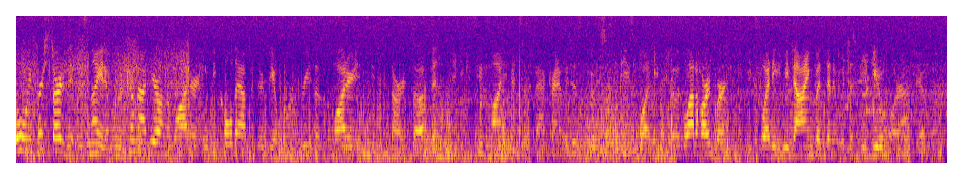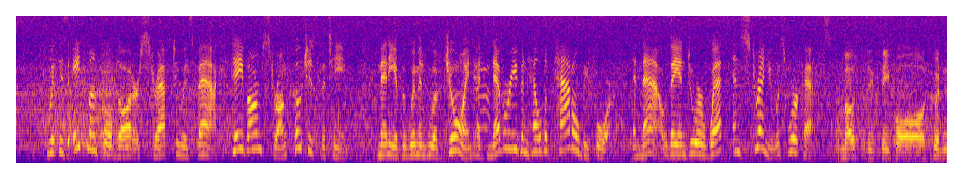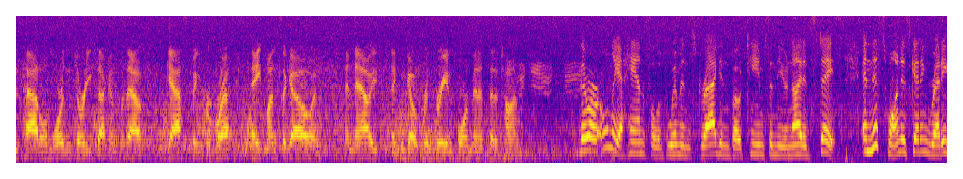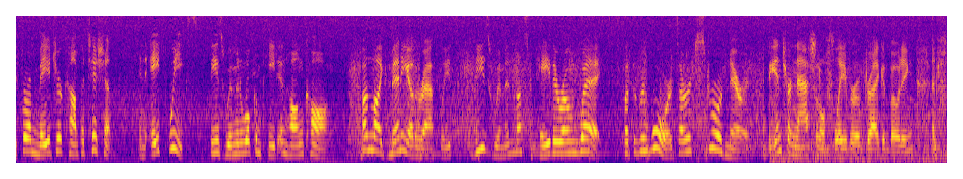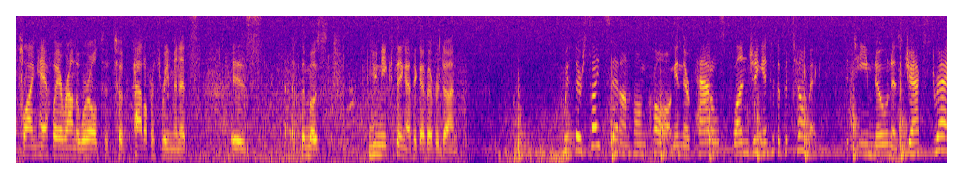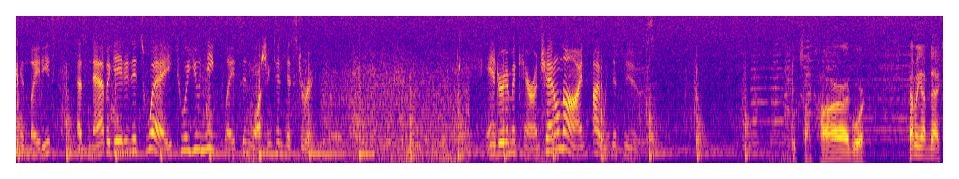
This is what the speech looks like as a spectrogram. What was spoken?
Well, when we first started, it was night, and we would come out here on the water, and it would be cold out, but there'd be a warm breeze over the water, and you'd see the stars up, and, and you could see the monuments in the background. It was just, it was just peaceful. I mean, it was a lot of hard work. You'd be sweating, you'd be dying, but then it would just be beautiful around you. With his eight-month-old daughter strapped to his back, Dave Armstrong coaches the team. Many of the women who have joined had never even held a paddle before, and now they endure wet and strenuous workouts. Most of these people couldn't paddle more than 30 seconds without gasping for breath eight months ago, and, and now they can go for three and four minutes at a time. There are only a handful of women's dragon boat teams in the United States, and this one is getting ready for a major competition. In eight weeks, these women will compete in Hong Kong. Unlike many other athletes, these women must pay their own way, but the rewards are extraordinary. The international flavor of dragon boating and flying halfway around the world to, to paddle for three minutes is the most unique thing I think I've ever done. Their sights set on Hong Kong and their paddles plunging into the Potomac, the team known as Jack's Dragon Ladies has navigated its way to a unique place in Washington history. Andrea McCarren, Channel 9 Eyewitness News. Looks like hard work. Coming up next.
